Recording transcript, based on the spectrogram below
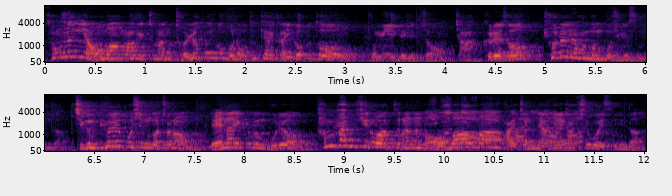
성능이 어마어마하겠지만 전력 공급은 어떻게 할까 이것부터 고민이 되겠죠. 자, 그래서 표를 한번 보시겠습니다. 지금 표에 보시는 것처럼 렌하이급은 무려 3만 킬로와트라는 어마어마한 발전량을 갖추고 있습니다.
